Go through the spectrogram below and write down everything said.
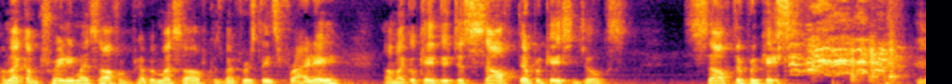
I'm like, I'm training myself, I'm prepping myself because my first date's Friday. I'm like, okay, dude, just self-deprecation jokes self-deprecation. you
